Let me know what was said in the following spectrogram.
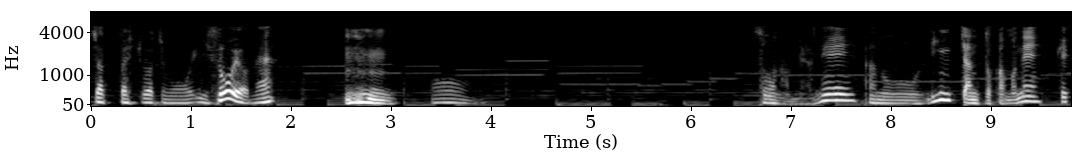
ちゃった人たちもいそうよね。うん。うん。そうなんだよね。あの、りんちゃんとかもね、結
